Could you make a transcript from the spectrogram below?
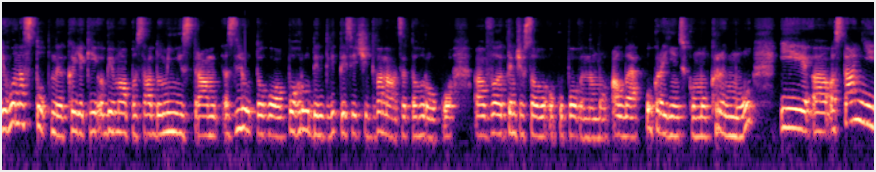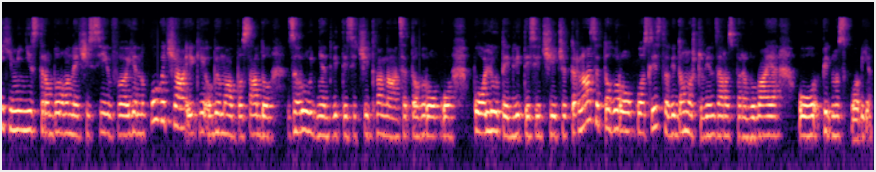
Його наступник, який обіймав посаду міністра з лютого по грудень 2012 року в тимчасово окупованому, але українському Криму. І е, останній міністр оборони часів Януковича, який обіймав посаду з грудня 2012 року по лютий 2014 року, слідство відомо, що він зараз перебуває у Підмосков'ї.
